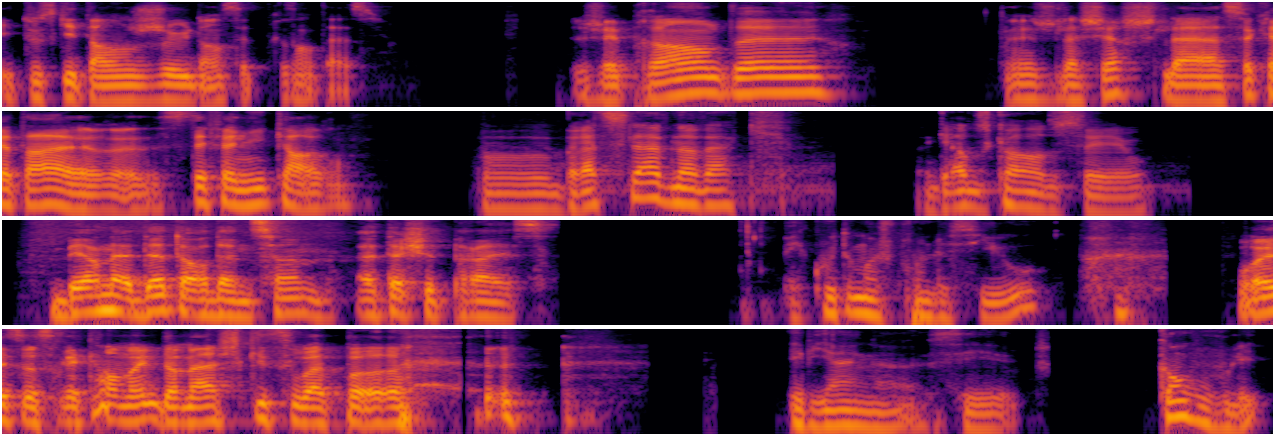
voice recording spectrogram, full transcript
et tout ce qui est en jeu dans cette présentation. Je vais prendre, je la cherche, la secrétaire Stéphanie Caron. Bratislav Novak, garde du corps du CEO. Bernadette Ordanson, attachée de presse. Écoute, moi, je prends le CEO. Ouais, ce serait quand même dommage qu'il soit pas. Eh bien, euh, c'est quand vous voulez.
